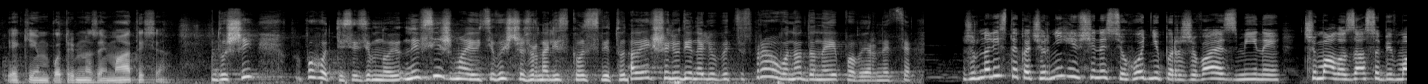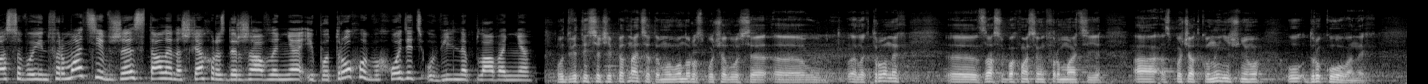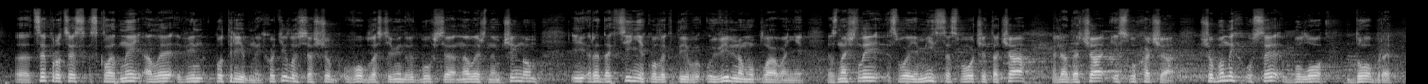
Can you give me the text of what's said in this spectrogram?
яким потрібно займатися. душі, погодьтеся зі мною, не всі ж мають вищу журналістську освіту, але якщо людина любить цю справу, вона до неї повернеться. Журналістика Чернігівщини сьогодні переживає зміни. Чимало засобів масової інформації вже стали на шлях роздержавлення і потроху виходять у вільне плавання. У 2015-му воно розпочалося е, у електронних е, засобах масової інформації, а з початку нинішнього у друкованих. Е, Це процес складний, але він потрібний. Хотілося, щоб в області він відбувся належним чином, і редакційні колективи у вільному плаванні знайшли своє місце свого читача, глядача і слухача, щоб у них усе було добре.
